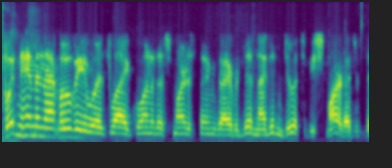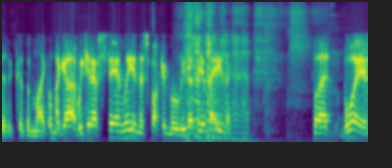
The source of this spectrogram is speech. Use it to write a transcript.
Putting him in that movie was like one of the smartest things I ever did. And I didn't do it to be smart. I just did it because I'm like, oh my God, we could have Stan Lee in this fucking movie. That'd be amazing. But boy, it,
